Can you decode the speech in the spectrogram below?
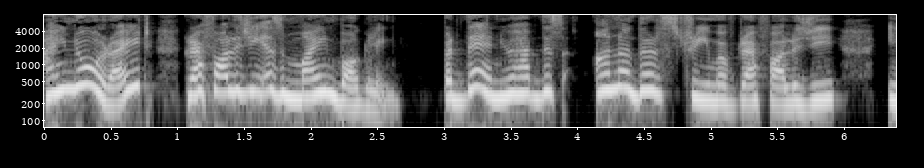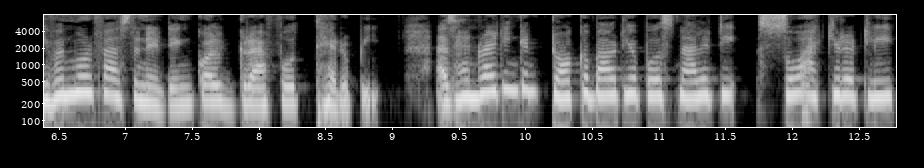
I know, right? Graphology is mind boggling. But then you have this another stream of graphology, even more fascinating, called graphotherapy. As handwriting can talk about your personality so accurately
